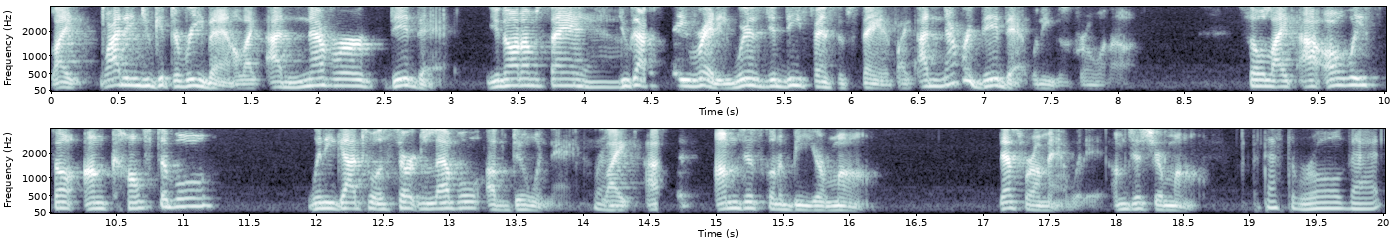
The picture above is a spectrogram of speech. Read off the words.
Like, why didn't you get the rebound? Like, I never did that. You know what I'm saying? Yeah. You got to stay ready. Where's your defensive stance? Like, I never did that when he was growing up. So, like, I always felt uncomfortable when he got to a certain level of doing that. Right. Like, I said, I'm just going to be your mom. That's where I'm at with it. I'm just your mom. But that's the role that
